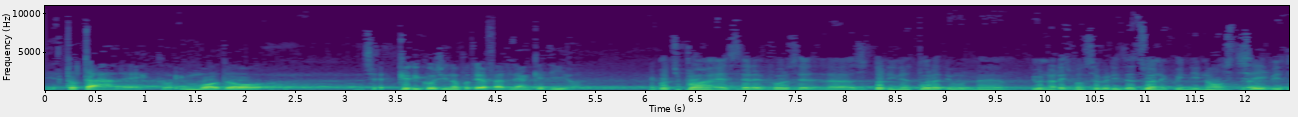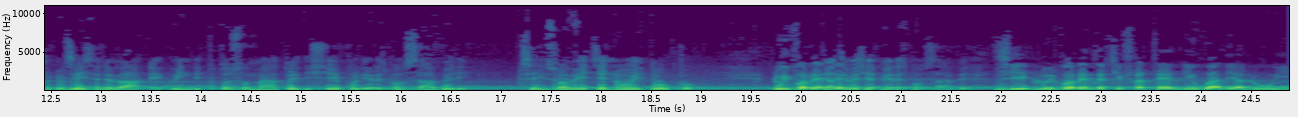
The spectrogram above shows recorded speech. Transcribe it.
e totale, ecco, in modo... Cioè, più di così non poteva fare neanche Dio. Ecco, ci può essere forse la sottolineatura di, un, di una responsabilizzazione, quindi nostra, sì, visto che lui sì. se ne va e quindi tutto sommato i discepoli responsabili Sì. in sua vece noi dopo. Lui vuol renderci, vedermi responsabile. sì, lui vuol renderci fratelli uguali a lui,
